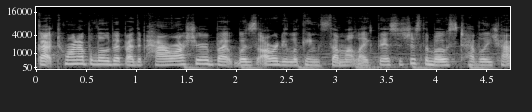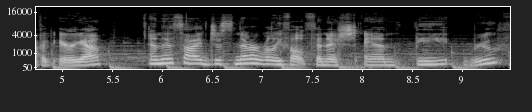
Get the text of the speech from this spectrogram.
got torn up a little bit by the power washer, but was already looking somewhat like this. It's just the most heavily trafficked area. And this side just never really felt finished, and the roof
